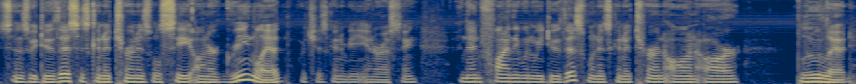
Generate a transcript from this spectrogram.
As soon as we do this, it's going to turn, as we'll see, on our green LED, which is going to be interesting. And then finally, when we do this one, it's going to turn on our blue LED,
